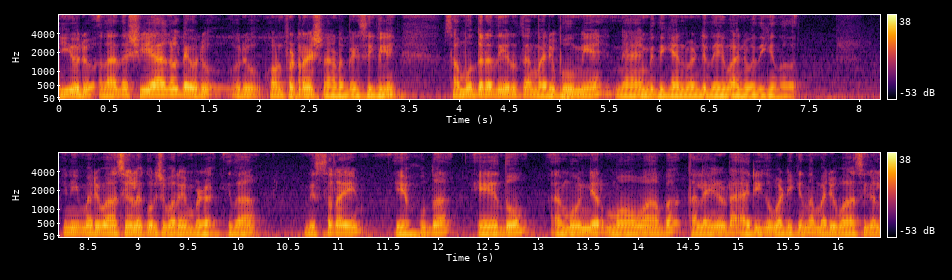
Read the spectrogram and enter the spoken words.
ഈ ഒരു അതായത് ഷിയാകളുടെ ഒരു ഒരു കോൺഫെഡറേഷനാണ് ബേസിക്കലി സമുദ്രതീരത്തെ മരുഭൂമിയെ ന്യായം വിധിക്കാൻ വേണ്ടി ദൈവം അനുവദിക്കുന്നത്. ഇനി മരുവാസികളെക്കുറിച്ച് പറയുമ്പോൾ ഇതാ മിസ്രൈം യഹൂദ ഏതോം അമോന്യർ മോവാബ് തലയുടെ അരികു പഠിക്കുന്ന മരുവാസികൾ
